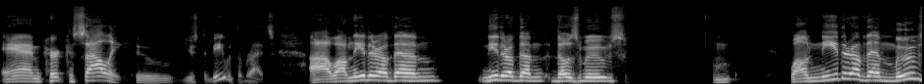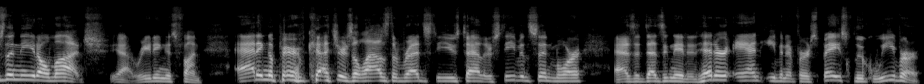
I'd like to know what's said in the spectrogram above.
and Curt Casali, who used to be with the Reds. Uh, while neither of them, neither of them, those moves, while neither of them moves the needle much, yeah, reading is fun. Adding a pair of catchers allows the Reds to use Tyler Stephenson more as a designated hitter and even at first base, Luke Weaver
